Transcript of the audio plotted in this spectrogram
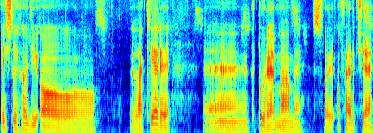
Jeśli chodzi o lakiery, e, które mamy w swojej ofercie,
